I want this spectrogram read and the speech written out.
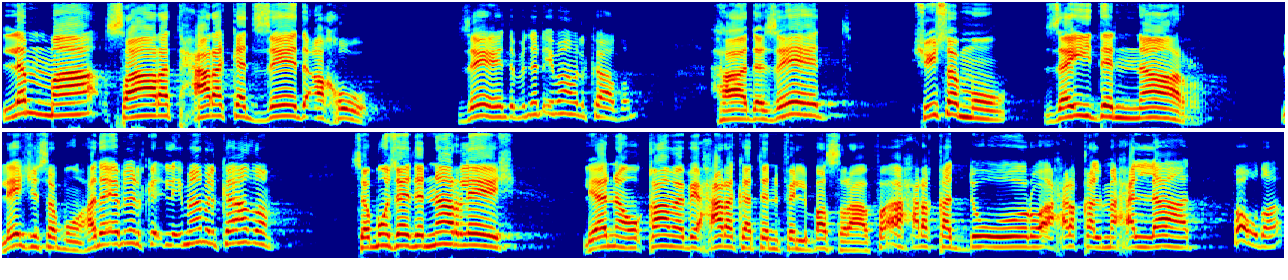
لما صارت حركة زيد أخوه زيد بن الإمام الكاظم. هذا زيد شو يسموه؟ زيد النار. ليش يسموه؟ هذا ابن الإمام الكاظم. يسموه زيد النار ليش؟ لأنه قام بحركة في البصرة فأحرق الدور وأحرق المحلات. فوضى.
